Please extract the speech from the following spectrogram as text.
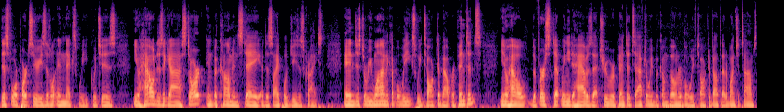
this four-part series that'll end next week, which is you know how does a guy start and become and stay a disciple of Jesus Christ. And just to rewind a couple of weeks, we talked about repentance you know how the first step we need to have is that true repentance after we become vulnerable we've talked about that a bunch of times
